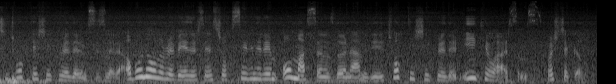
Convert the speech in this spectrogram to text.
için çok teşekkür ederim sizlere. Abone olur ve beğenirseniz çok sevinirim. Olmazsanız da önemli değil. Çok teşekkür ederim. İyi ki varsınız. Hoşçakalın.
